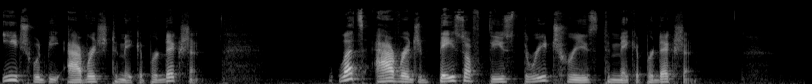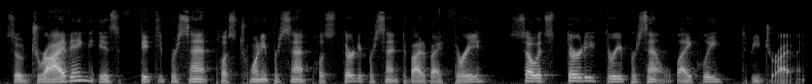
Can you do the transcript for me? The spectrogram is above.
each would be averaged to make a prediction. Let's average based off these three trees to make a prediction. So driving is 50% plus 20% plus 30% divided by 3. So it's 33% likely to be driving.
